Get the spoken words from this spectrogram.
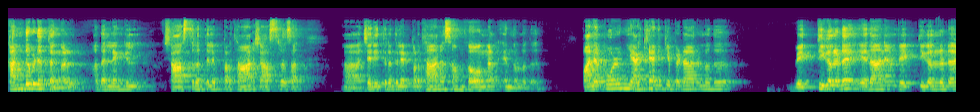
കണ്ടുപിടുത്തങ്ങൾ അതല്ലെങ്കിൽ ശാസ്ത്രത്തിലെ പ്രധാന ശാസ്ത്ര ചരിത്രത്തിലെ പ്രധാന സംഭവങ്ങൾ എന്നുള്ളത് പലപ്പോഴും വ്യാഖ്യാനിക്കപ്പെടാറുള്ളത് വ്യക്തികളുടെ ഏതാനും വ്യക്തികളുടെ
